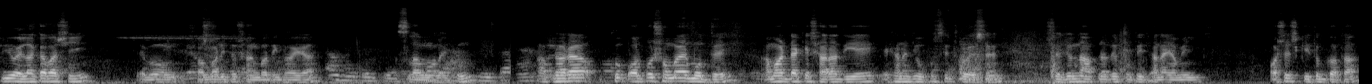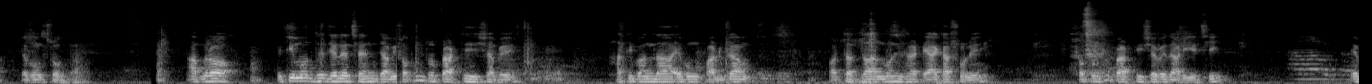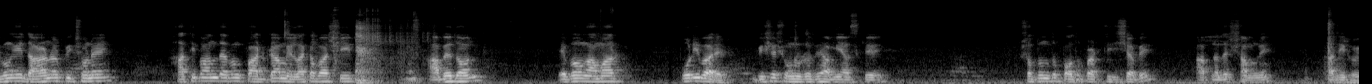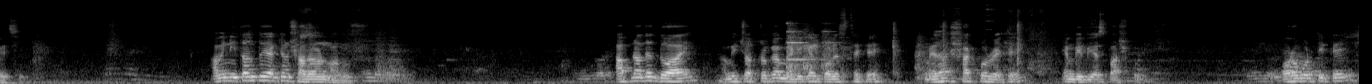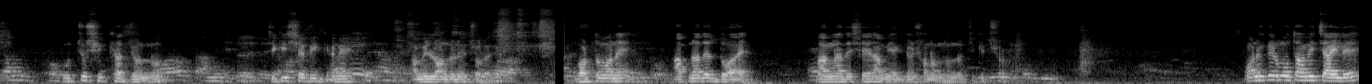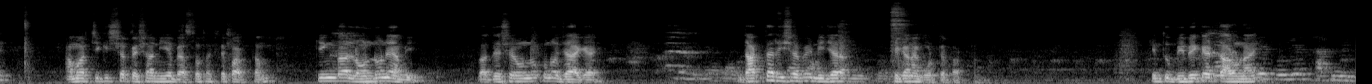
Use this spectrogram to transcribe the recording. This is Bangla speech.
প্রিয় এলাকাবাসী এবং সম্মানিত সাংবাদিক ভাইরা, আসসালামু আলাইকুম। আপনারা খুব অল্প সময়ের মধ্যে আমার ডাকে সাড়া দিয়ে এখানে যে উপস্থিত হয়েছেন সেজন্য আপনাদের প্রতি জানাই আমি অশেষ কৃতজ্ঞতা এবং শ্রদ্ধা। আপনারা ইতিমধ্যে জেনেছেন যে আমি স্বতন্ত্র প্রার্থী হিসাবে হাতিবান্ধা এবং পাটগ্রাম, অর্থাৎ লালমনিরহাট এক আসনে স্বতন্ত্র প্রার্থী হিসেবে দাঁড়িয়েছি। এবং এই দাঁড়ানোর পিছনে হাতিবান্ধা এবং পাটগ্রাম এলাকাবাসীর আবেদন এবং আমার পরিবারের বিশেষ অনুরোধে আমি আজকে স্বতন্ত্র পদপ্রার্থী হিসাবে আপনাদের সামনে হাজির হয়েছি। আমি নিতান্তই একজন সাধারণ মানুষ। আপনাদের দোয়ায় আমি চট্টগ্রাম মেডিকেল কলেজ থেকে মেধার স্বাক্ষর রেখে এমবিবিএস পাশ করি। পরবর্তীতে উচ্চশিক্ষার জন্য চিকিৎসা বিজ্ঞানে আমি লন্ডনে চলে যাই। বর্তমানে আপনাদের দোয়ায় বাংলাদেশের আমি একজন স্বনামধন্য চিকিৎসক। অনেকের মতো আমি চাইলে আমার চিকিৎসা পেশা নিয়ে ব্যস্ত থাকতে পারতাম, কিংবা লন্ডনে আমি বা দেশের অন্য কোনো জায়গায় ডাক্তার হিসাবে নিজের ঠিকানা করতে পারতাম। কিন্তু বিবেকের তাড়নায়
